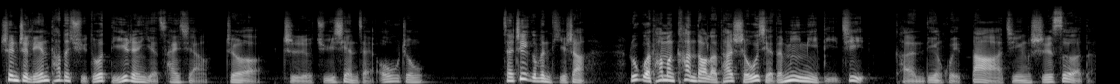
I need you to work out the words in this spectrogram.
甚至连他的许多敌人也猜想，这只局限在欧洲。在这个问题上，如果他们看到了他手写的秘密笔记，肯定会大惊失色的。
